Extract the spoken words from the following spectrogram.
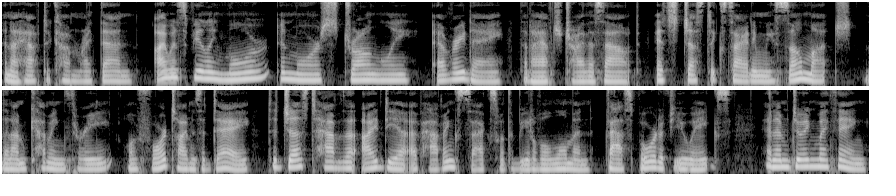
and I have to come right then. I was feeling more and more strongly every day that I have to try this out. It's just exciting me so much that I'm coming three or four times a day to just have the idea of having sex with a beautiful woman. Fast forward a few weeks, and I'm doing my thing,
